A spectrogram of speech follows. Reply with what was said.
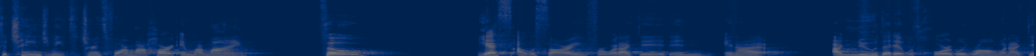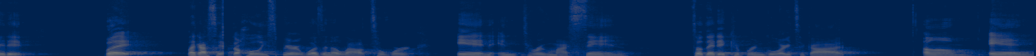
to change me, to transform my heart and my mind. So, yes, I was sorry for what I did, and, and I, I knew that it was horribly wrong when I did it. But like I said, the Holy Spirit wasn't allowed to work in and through my sin so that it could bring glory to God. Um, and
